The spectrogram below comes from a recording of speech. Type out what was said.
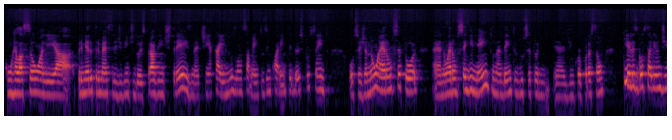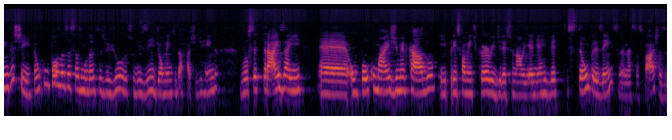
com relação ali a primeiro trimestre de 22 para 23, né, tinha caído os lançamentos em 42%, ou seja, não era um setor, é, não era um segmento né, dentro do setor é, de incorporação que eles gostariam de investir. Então, com todas essas mudanças de juros, subsídio, aumento da faixa de renda, você traz aí é, um pouco mais de mercado, e principalmente Curry, Direcional e MRV estão presentes né, nessas faixas.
